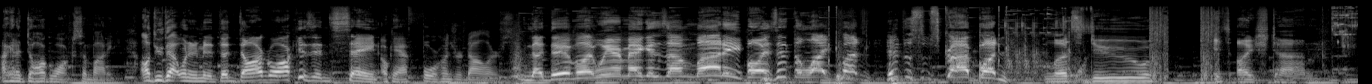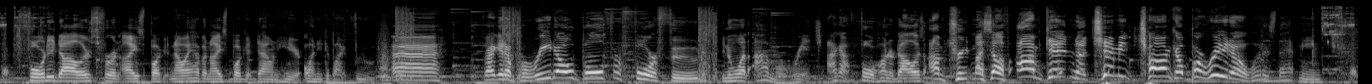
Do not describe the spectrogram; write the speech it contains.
I gotta dog walk somebody. I'll do that one in a minute. The dog walk is insane. Okay, I have $400. Now, dude, boy, we are making some money. Boys, hit the like button. Hit the subscribe button. Let's do... It's ice time. $40 for an ice bucket. Now I have an ice bucket down here. Oh, I need to buy food. Uh, if I get a burrito bowl for four food, you know what? I'm rich. I got $400. I'm treating myself. I'm getting a chimichanga burrito. What does that mean? There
